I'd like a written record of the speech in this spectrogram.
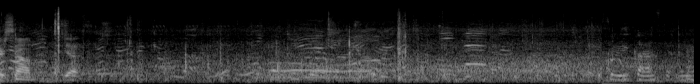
There's some, yeah. So we constantly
